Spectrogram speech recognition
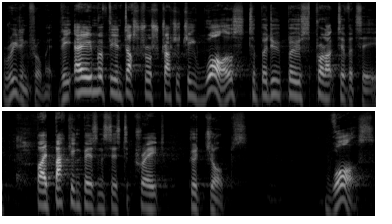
reading from it, the aim of the industrial strategy was to boost productivity by backing businesses to create good jobs. Was.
